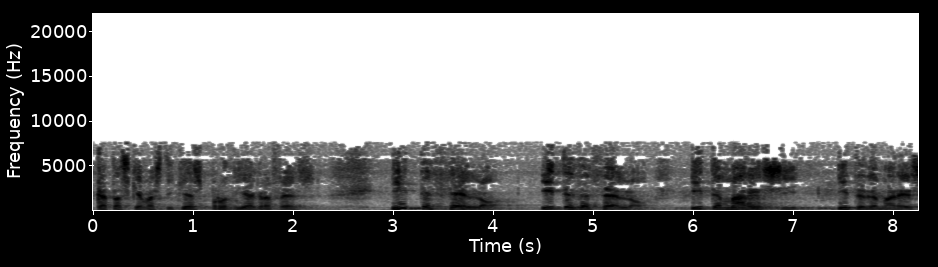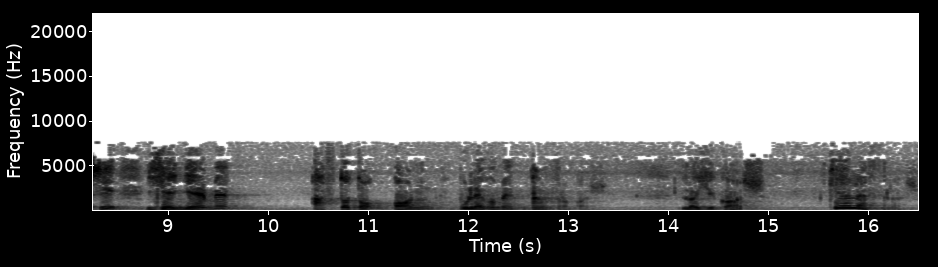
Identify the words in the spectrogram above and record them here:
Κατασκευαστικές προδιαγραφές. Είτε θέλω είτε δεν θέλω είτε μ' αρέσει είτε δεν μ' αρέσει γεννιέμαι αυτό το «ον» που λέγομαι άνθρωπος. Λογικός και ελεύθερος.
